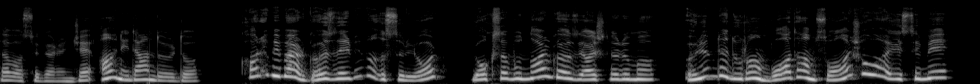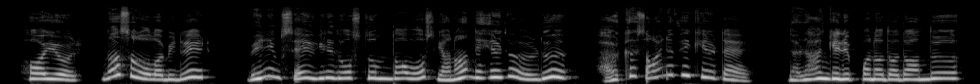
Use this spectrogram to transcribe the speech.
Davos'u görünce aniden durdu. Karabiber gözlerimi mi ısırıyor? Yoksa bunlar gözyaşları mı? Önümde duran bu adam soğan şövalyesi mi? Hayır. Nasıl olabilir? Benim sevgili dostum Davos yanan nehirde öldü. Herkes aynı fikirde. Neden gelip bana dadandı?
